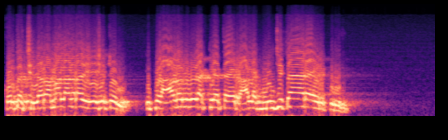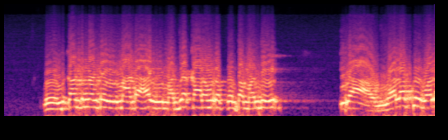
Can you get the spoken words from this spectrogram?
కొంత చిల్లరమాలగా చేసేటోళ్ళు. ఇప్పుడు ఆడవాళ్ళు కూడా అట్లే తయారు వాళ్ళకి మించి తయారయ్యారు ఇప్పుడు. నేను ఎందుకంటున్నంటే ఈ మాట ఈ మధ్య కాలంలో కొంతమంది ఇక వలకు వల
